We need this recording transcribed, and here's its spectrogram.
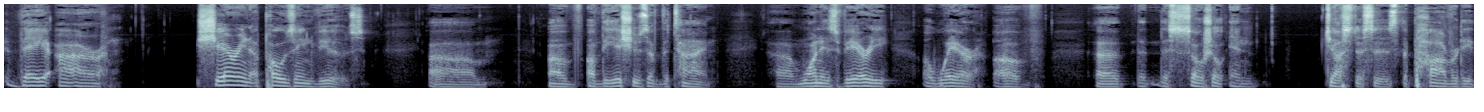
they are sharing opposing views um, of of the issues of the time. Uh, one is very aware of uh, the, the social injustices, the poverty.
